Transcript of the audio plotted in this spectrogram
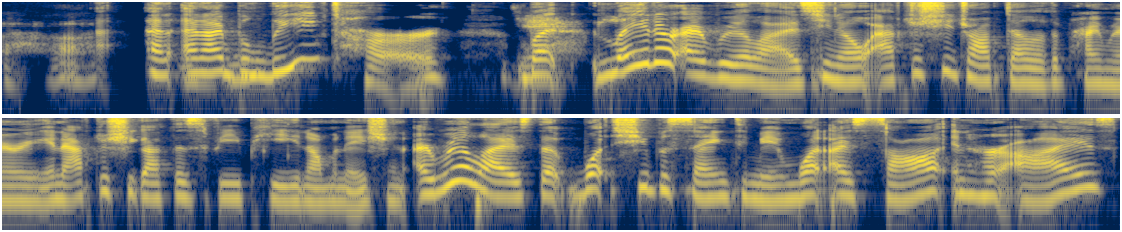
Uh-huh. And and I mm-hmm. believed her. Yeah. But later I realized, you know, after she dropped out of the primary and after she got this VP nomination, I realized that what she was saying to me and what I saw in her eyes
